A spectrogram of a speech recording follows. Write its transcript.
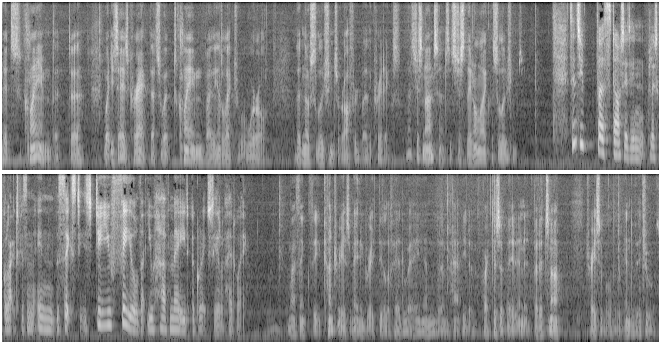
it's claimed that uh, what you say is correct. That's what's claimed by the intellectual world, that no solutions are offered by the critics. That's just nonsense. It's just they don't like the solutions. Since you first started in political activism in the 60s, do you feel that you have made a great deal of headway? I think the country has made a great deal of headway, and I'm happy to participate in it, but it's not traceable to individuals.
